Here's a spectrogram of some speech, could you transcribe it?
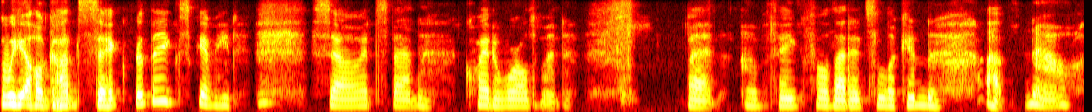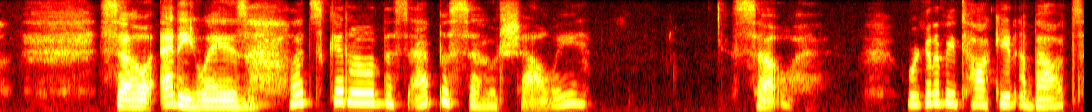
we all got sick for Thanksgiving. So it's been quite a whirlwind. But I'm thankful that it's looking up now. So, anyways, let's get on this episode, shall we? So, we're going to be talking about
